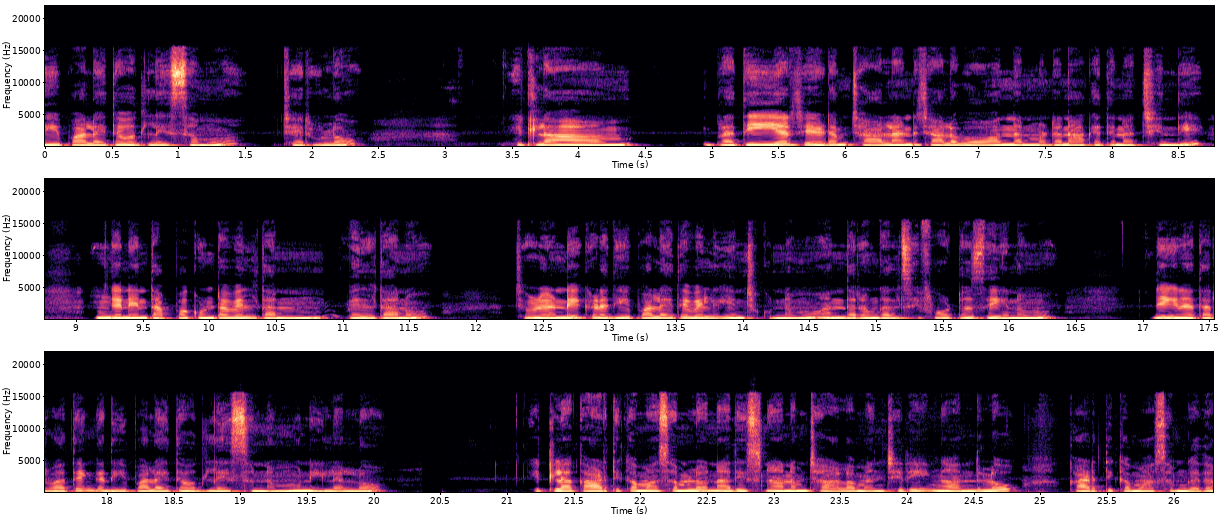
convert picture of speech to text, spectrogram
దీపాలు అయితే వదిలేస్తాము చెరువులో. ఇట్లా ప్రతి ఇయర్ చేయడం చాలా అంటే చాలా బాగుందన్నమాట నాకైతే నచ్చింది. ఇంకా నేను తప్పకుండా వెళ్తాను వెళ్తాను. చూడండి ఇక్కడ దీపాలు అయితే వెలిగించుకున్నాము. అందరం కలిసి ఫొటోస్ దిగినాము. దిగిన తర్వాత ఇంకా దీపాలు అయితే వదిలేస్తున్నాము నీళ్ళల్లో. ఇట్లా కార్తీక మాసంలో నది స్నానం చాలా మంచిది. ఇంకా అందులో కార్తీక మాసం కదా.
